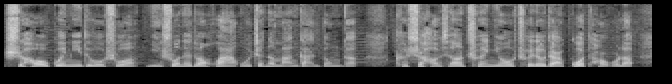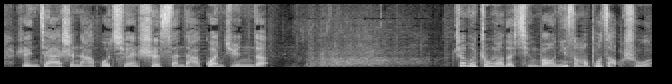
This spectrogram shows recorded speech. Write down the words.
事后，闺蜜对我说：“你说那段话，我真的蛮感动的。可是好像吹牛吹的有点过头了，人家是拿过全市散打冠军的。这么重要的情报，你怎么不早说？”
